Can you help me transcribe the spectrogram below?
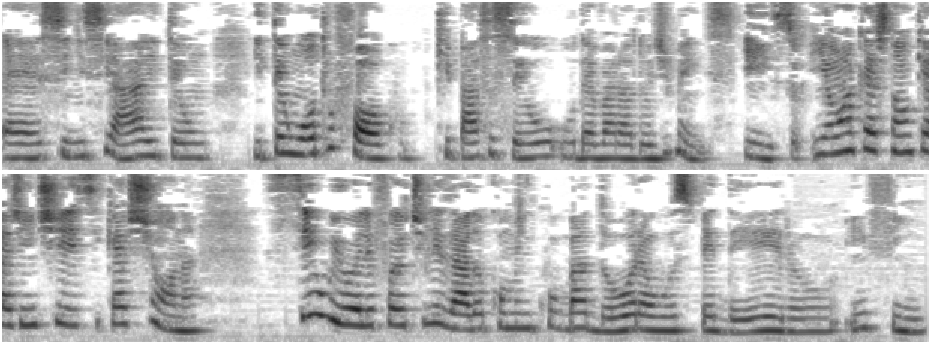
é, se iniciar e ter, um, e ter um outro foco, que passa a ser o, o Devorador de Mentes. Isso. E é uma questão que a gente se questiona. Se o Will ele foi utilizado como incubadora, ou hospedeiro, enfim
